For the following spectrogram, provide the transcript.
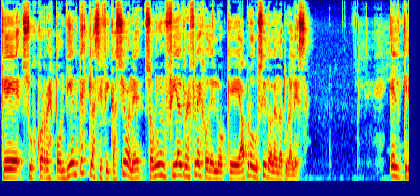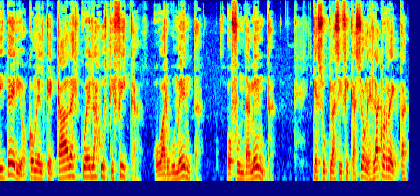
que sus correspondientes clasificaciones son un fiel reflejo de lo que ha producido la naturaleza. El criterio con el que cada escuela justifica o argumenta o fundamenta que su clasificación es la correcta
